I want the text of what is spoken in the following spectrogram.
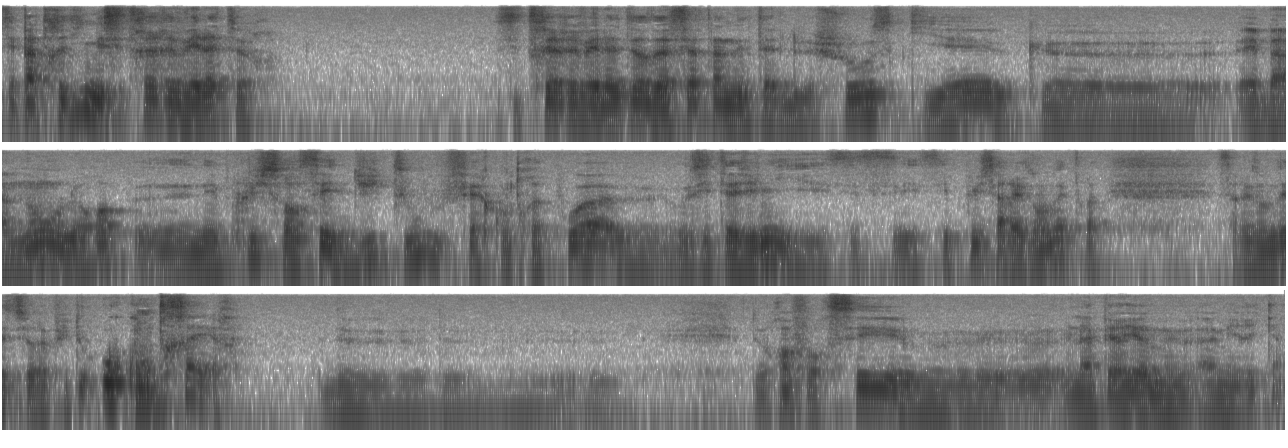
C'est pas très digne, mais c'est très révélateur. C'est très révélateur d'un certain état de choses qui est que, eh ben non, l'Europe n'est plus censée du tout faire contrepoids euh, aux États-Unis. C'est plus sa raison d'être. Sa raison d'être serait plutôt au contraire de, de, renforcer euh, l'impérium américain.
